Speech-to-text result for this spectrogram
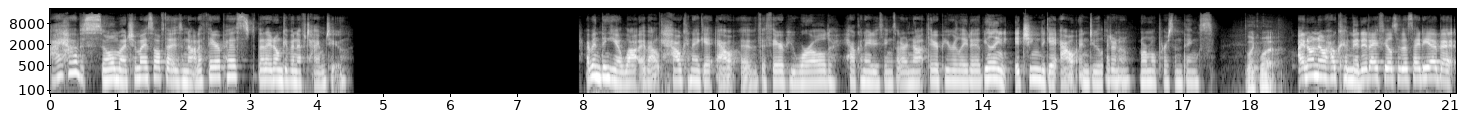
I have so much of myself that is not a therapist that I don't give enough time to. I've been thinking a lot about how can I get out of the therapy world? How can I do things that are not therapy related? Feeling itching to get out and do, I don't know, normal person things. Like what? I don't know how committed I feel to this idea, but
